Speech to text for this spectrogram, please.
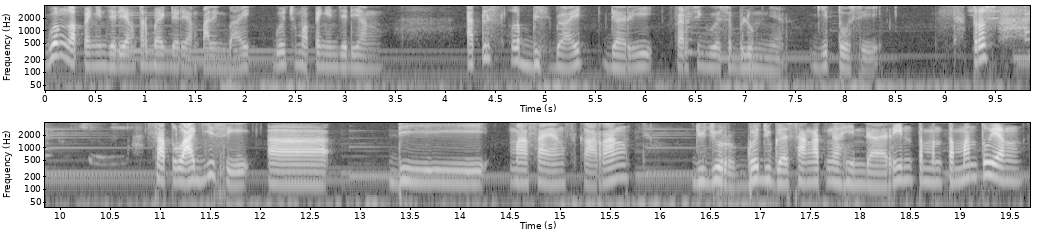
Gue nggak pengen jadi yang terbaik dari yang paling baik gue cuma pengen jadi yang at least lebih baik dari versi gue sebelumnya gitu sih. Terus satu lagi sih uh, di masa yang sekarang jujur gue juga sangat ngehindarin teman-teman tuh yang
